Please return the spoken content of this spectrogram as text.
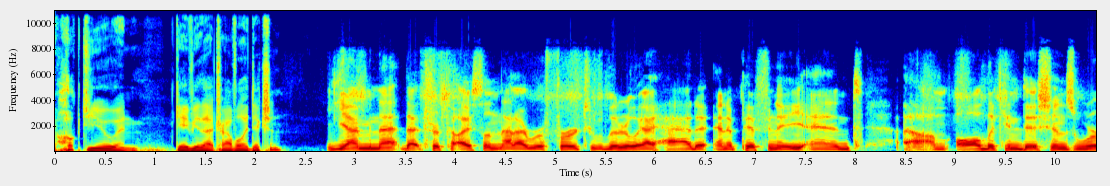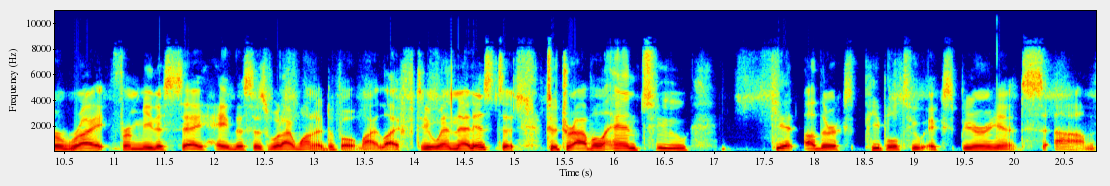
hooked you and gave you that travel addiction? Yeah, I mean that that trip to Iceland that I referred to, literally, I had an epiphany, and um, all the conditions were right for me to say, "Hey, this is what I want to devote my life to," and that is to to travel and to get other people to experience um,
